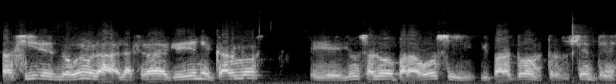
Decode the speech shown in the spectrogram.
Así es, nos vemos la, la semana que viene, Carlos. Eh, y un saludo para vos y, y para todos nuestros oyentes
